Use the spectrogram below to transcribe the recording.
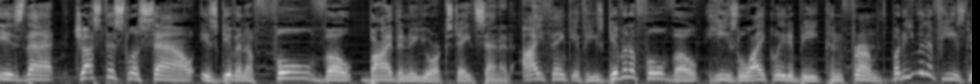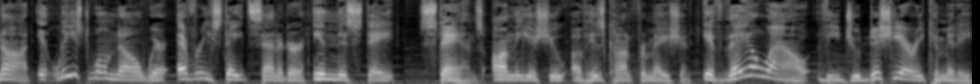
is that Justice LaSalle is given a full vote by the New York State Senate. I think if he's given a full vote, he's likely to be confirmed. But even if he's not, at least we'll know where every state senator in this state stands on the issue of his confirmation. If they allow the Judiciary Committee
